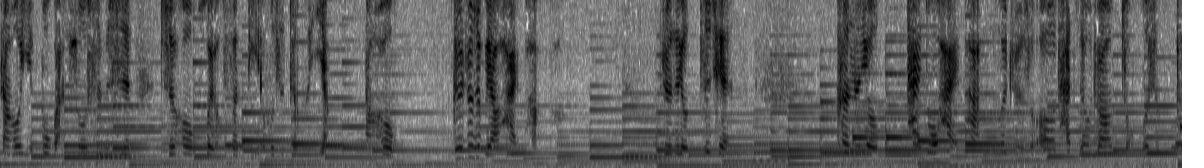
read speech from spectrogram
然后也不管说是不是之后会有分别或是怎么样，然后我觉得就是不要害怕，觉得有之前。可能有都害怕，会觉得说哦，他之后就要走或什么的，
